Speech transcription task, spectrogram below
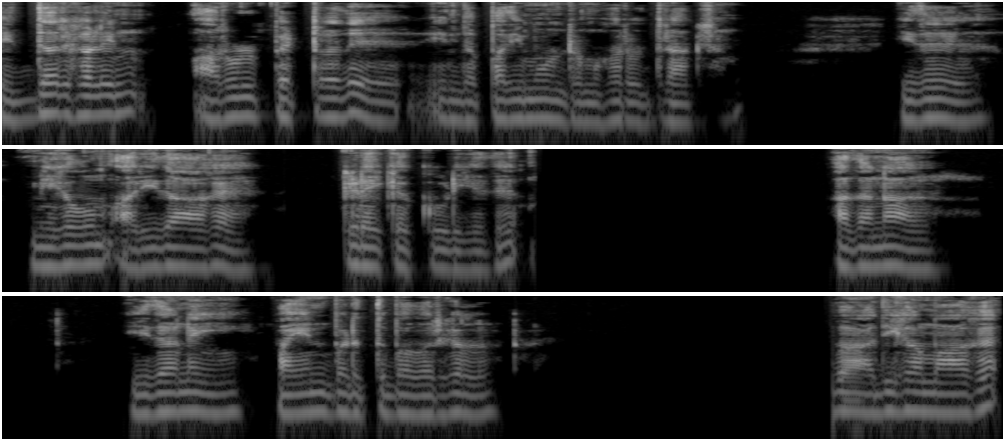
சித்தர்களின் அருள் பெற்றது இந்த பதிமூன்று முக ருத்ராட்சம். இது மிகவும் அரிதாக கிடைக்கக்கூடியது. அதனால் இதனை பயன்படுத்துபவர்கள் அதிகமாக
